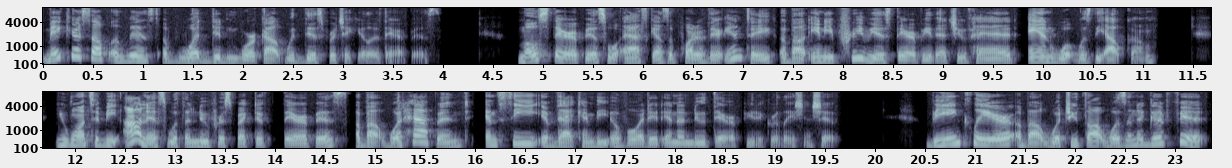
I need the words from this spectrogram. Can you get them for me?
make yourself a list of what didn't work out with this particular therapist. Most therapists will ask as a part of their intake about any previous therapy that you've had and what was the outcome. You want to be honest with a new prospective therapist about what happened and see if that can be avoided in a new therapeutic relationship. Being clear about what you thought wasn't a good fit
